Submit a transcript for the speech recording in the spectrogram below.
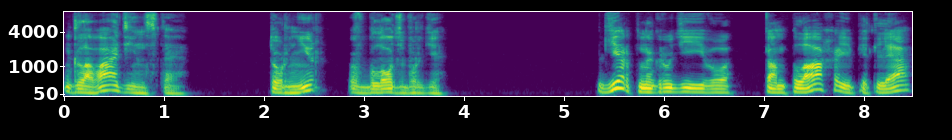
Глава 11. Турнир в Блотсбурге. Герб на груди его, там плаха и петля,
